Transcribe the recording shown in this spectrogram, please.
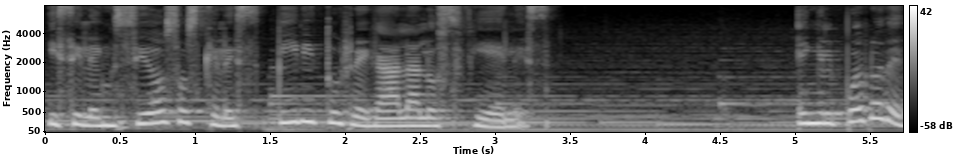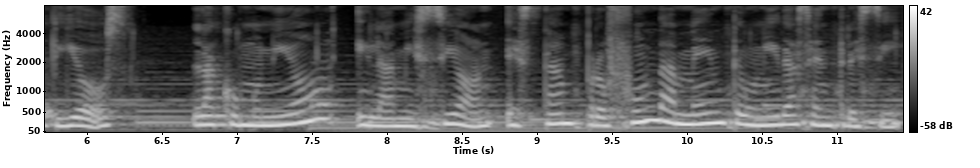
y silenciosos que el Espíritu regala a los fieles. En el pueblo de Dios, la comunión y la misión están profundamente unidas entre sí.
